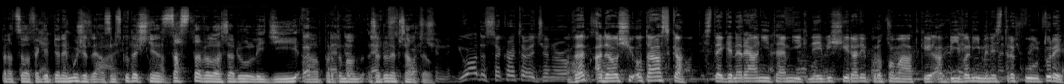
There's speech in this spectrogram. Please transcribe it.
pracovat v Egyptě nemůžete. Já jsem skutečně zastavil řadu lidí a proto mám řadu nepřátel. Web a další otázka. Jste generální témník Nejvyšší rady pro památky a bývalý ministr kultury.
